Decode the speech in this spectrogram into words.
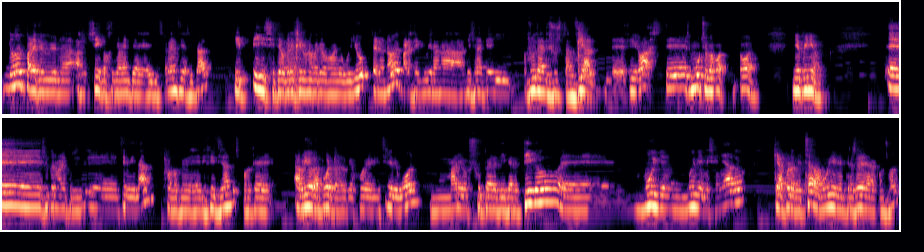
no me parece que hubiera una... ah, Sí, lógicamente hay, hay diferencias y tal. Y, y si tengo que elegir uno me quedo con el de Wii U, pero no me parece que hubiera una diferencia absolutamente sustancial. De decir, ah, este es mucho mejor. Pero bueno, mi opinión. Eh, Super Mario 3, eh, 3D Land, por lo que dijisteis antes, porque abrió la puerta de lo que fue 3D World. Mario súper divertido, eh, muy, bien, muy bien diseñado, que aprovechaba muy bien el 3D de la consola.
